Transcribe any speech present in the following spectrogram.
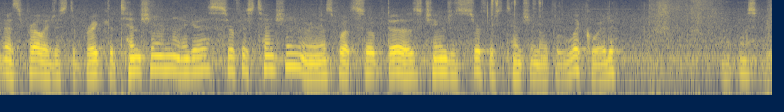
That's probably just to break the tension, I guess, surface tension. I mean, that's what soap does, changes surface tension with the liquid. That must be.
